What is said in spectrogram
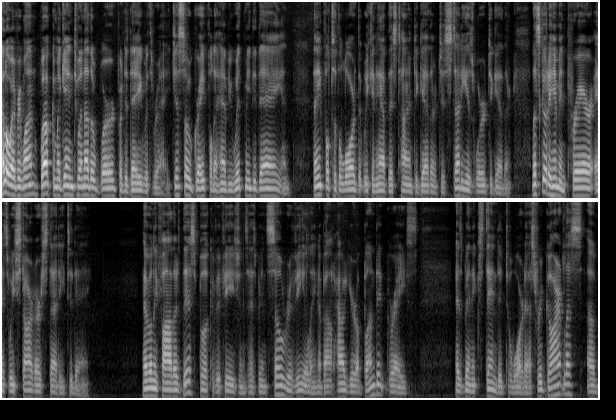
Hello, everyone. Welcome again to another Word for Today with Ray. Just so grateful to have you with me today and thankful to the Lord that we can have this time together to study His Word together. Let's go to Him in prayer as we start our study today. Heavenly Father, this book of Ephesians has been so revealing about how your abundant grace has been extended toward us, regardless of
